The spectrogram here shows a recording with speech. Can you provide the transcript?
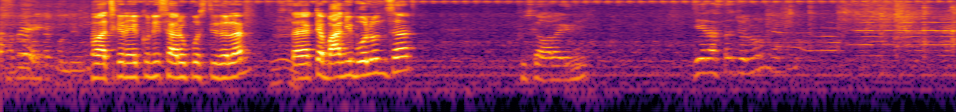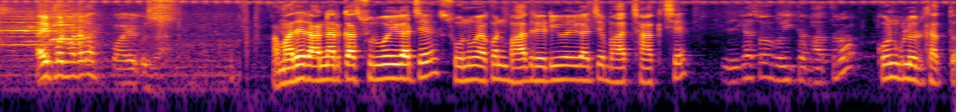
আসবে? মাঝখানে এক্ষুনি স্যার উপস্থিত হলেন। স্যার একটা বাণী বলুন স্যার। লাগেনি? যে রাস্তা চলুন এই ফোন মতো আমাদের রান্নার কাজ শুরু হয়ে গেছে। সোনু এখন ভাত রেডি হয়ে গেছে ভাত ছাঁকছে। এইটা সব রোহিতা ভাত্র? কোনগুলো থাকতো?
